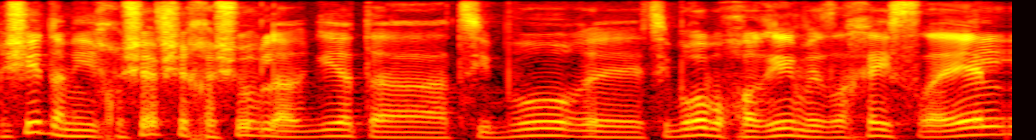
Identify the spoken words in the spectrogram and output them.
ראשית, אני חושב שחשוב להרגיע את הציבור, אה, ציבור הבוחרים ואזרחי ישראל.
